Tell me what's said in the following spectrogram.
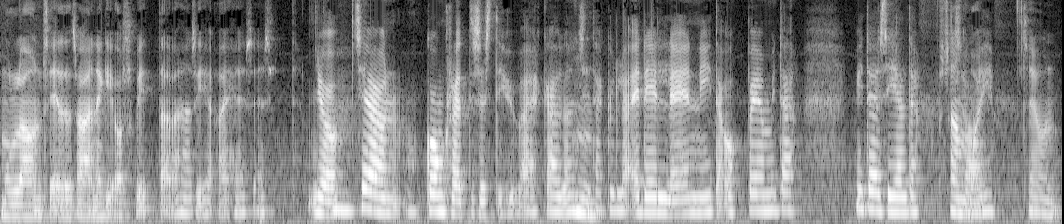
mulla on sieltä, saa ainakin osviittaa vähän siihen aiheeseen sitten. Joo, mm. se on konkreettisesti hyvä ja käytän mm. sitä kyllä edelleen, niitä oppeja, mitä, mitä sieltä Samoin. Sai. Se on,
